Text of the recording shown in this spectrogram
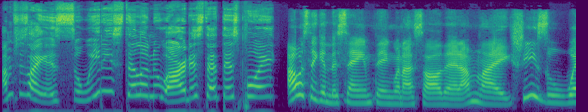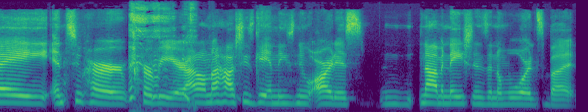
I'm just like, is Saweetie still a new artist at this point? I was thinking the same thing when I saw that. I'm like, she's way into her career. I don't know how she's getting these new artist nominations and awards, but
